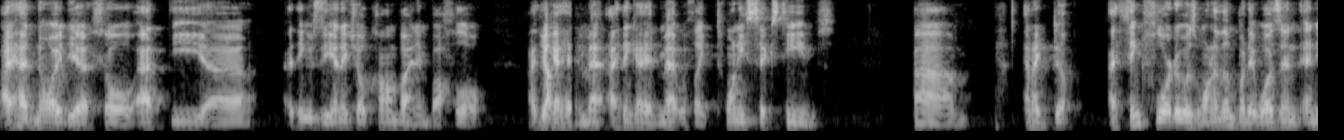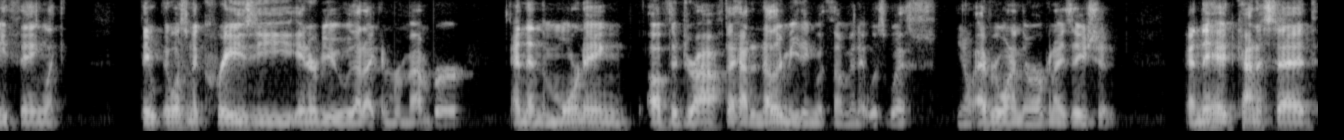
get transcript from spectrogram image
I had no idea. So at the uh, I think it was the NHL Combine in Buffalo. I think Yep. I had met. I think I had met with like 26 teams, um, and I do, I think Florida was one of them, but it wasn't anything like they. It wasn't a crazy interview that I can remember. And then the morning of the draft, I had another meeting with them, and it was with you know everyone in their organization, and they had kind of said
